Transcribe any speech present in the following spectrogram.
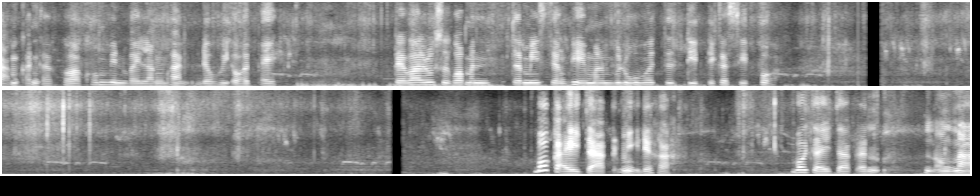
ตามกันก็ขอคอมเมนต์ไว้หลังบ้านเดี๋ยววิออยไป แต่ว่ารู้สึกว่ามันจะมีเสียงเพลงมันไม่รู้ว่าจะติดลิขสิทธิ์ป่ะบ่ไก่จากนี่เด้ค่ะบ่ไก่จากอันน้องน้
